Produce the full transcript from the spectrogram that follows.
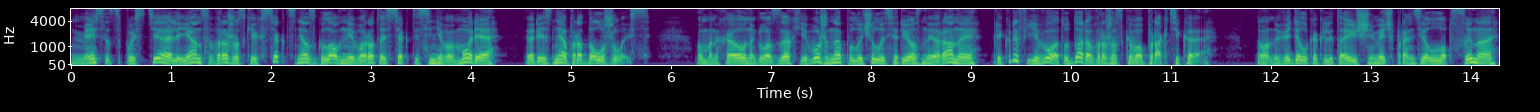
Месяц спустя альянс вражеских сект снес главные ворота секты Синего моря, резня продолжилась. У Манхао на глазах его жена получила серьезные раны, прикрыв его от удара вражеского практика. Он видел, как летающий меч пронзил лоб сына.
